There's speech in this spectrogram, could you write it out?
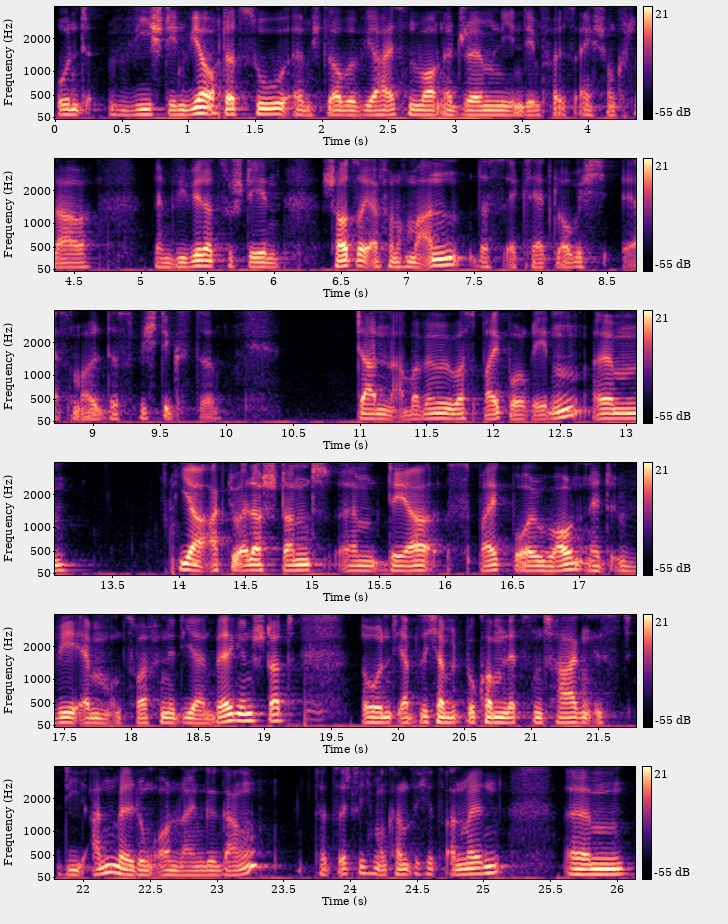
und wie stehen wir auch dazu. Ähm, ich glaube, wir heißen Roundnet Germany, in dem Fall ist eigentlich schon klar, ähm, wie wir dazu stehen. Schaut es euch einfach nochmal an, das erklärt, glaube ich, erstmal das Wichtigste dann. Aber wenn wir über Spikeball reden, ähm, ja, aktueller Stand ähm, der Spikeball Roundnet WM. Und zwar findet die ja in Belgien statt. Und ihr habt sicher mitbekommen, in den letzten Tagen ist die Anmeldung online gegangen. Tatsächlich, man kann sich jetzt anmelden. Ähm,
